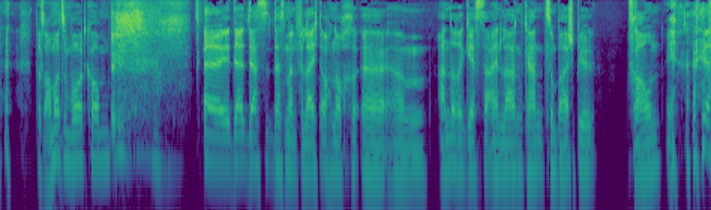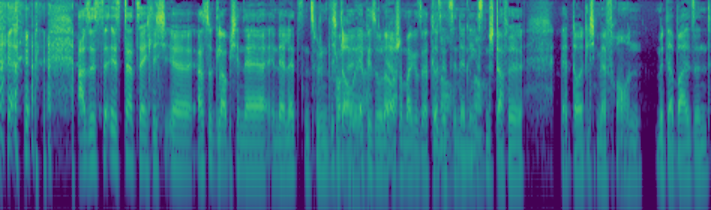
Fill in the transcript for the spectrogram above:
dass auch mal zum Wort kommt. Äh, dass, dass man vielleicht auch noch äh, ähm, andere Gäste einladen kann, zum Beispiel Frauen. Ja. also es ist tatsächlich, äh, hast du, glaube ich, in der in der letzten Zwischen glaube, Episode ja. auch schon mal gesagt, genau, dass jetzt in der genau. nächsten Staffel äh, deutlich mehr Frauen mit dabei sind.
